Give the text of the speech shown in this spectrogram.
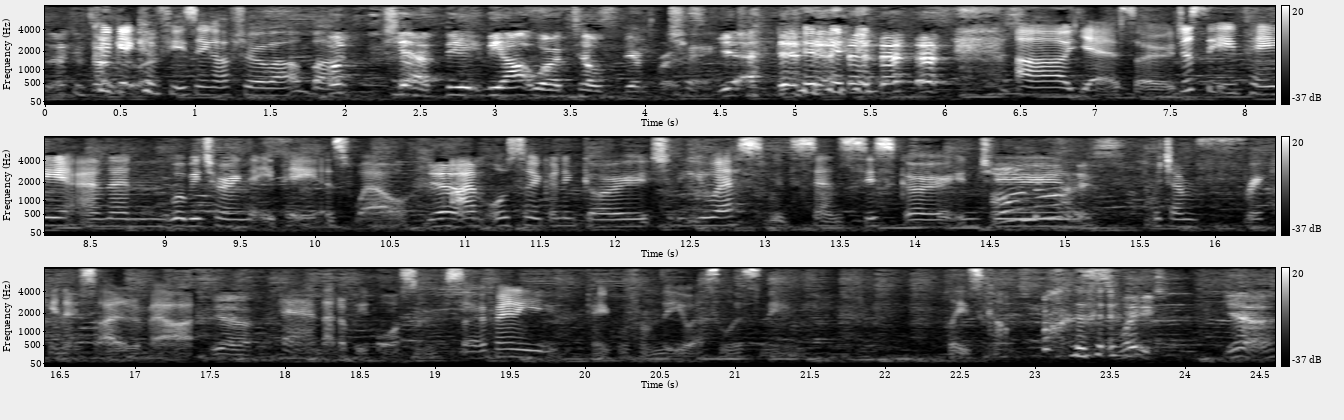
that could, could get confusing after a while, but But yeah, the the artwork tells the difference. True. Yeah. Uh, yeah, so just the EP, and then we'll be touring the EP as well. Yeah. I'm also going to go to the US with San Cisco in June, Oh, nice. which I'm freaking excited about. yeah. And that'll be awesome. So if any people from the US are listening, please come. Sweet. Yeah.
